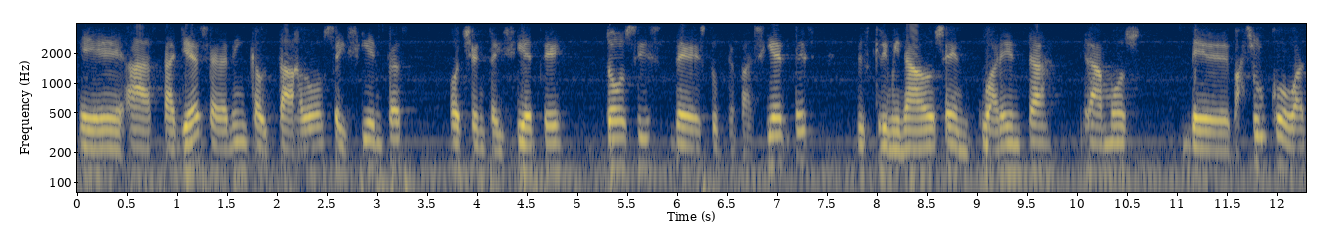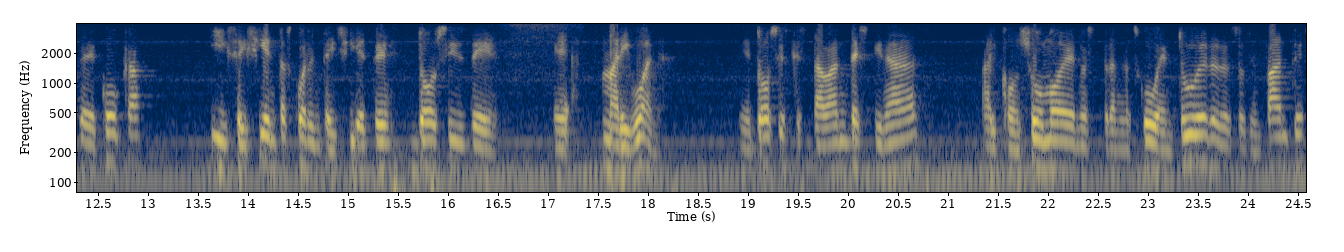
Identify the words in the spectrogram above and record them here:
Eh, hasta ayer se habían incautado 687 dosis de estupefacientes, discriminados en 40 gramos de bazuco o base de coca y 647 dosis de eh, marihuana, eh, dosis que estaban destinadas al consumo de nuestras juventudes, de nuestros infantes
